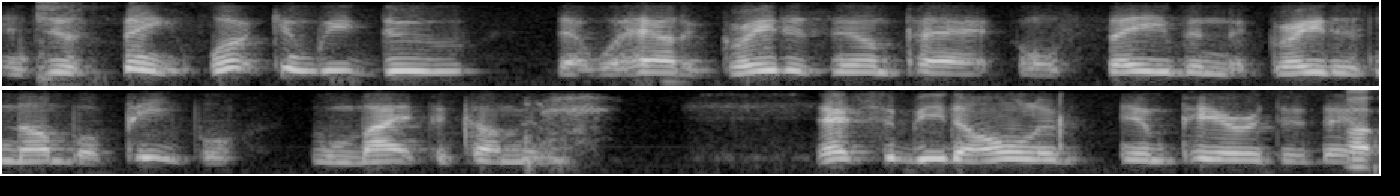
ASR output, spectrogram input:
and just think: what can we do that will have the greatest impact on saving the greatest number of people who might become that should be the only imperative that uh,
